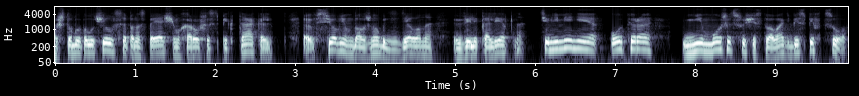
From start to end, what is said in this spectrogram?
Чтобы получился по-настоящему хороший спектакль, все в нем должно быть сделано великолепно. Тем не менее, опера не может существовать без певцов.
